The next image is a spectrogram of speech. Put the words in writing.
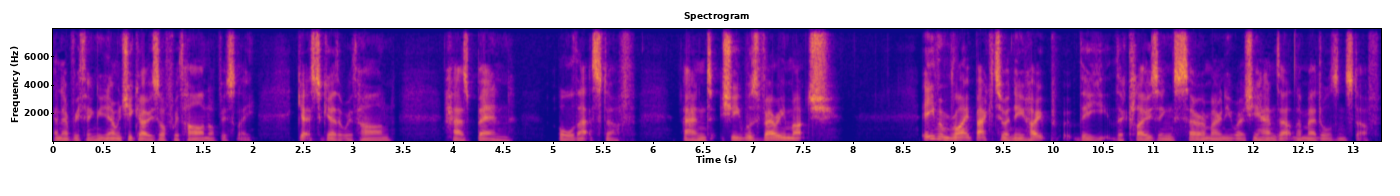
and everything, you know, when she goes off with Han, obviously, gets together with Han, has Ben, all that stuff, and she was very much even right back to A New Hope, the the closing ceremony where she hands out the medals and stuff.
